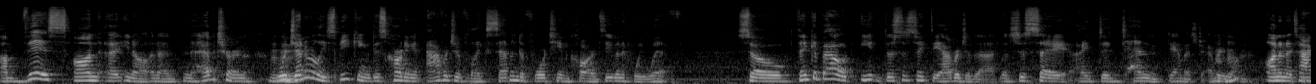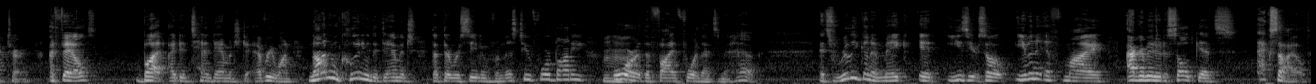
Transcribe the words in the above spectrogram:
Um, this on a, you know on a, in a Heb turn, we're Mhm. generally speaking discarding an average of like seven to fourteen cards, even if we whiff. So think about let's just take the average of that. Let's just say I did ten damage to everyone on an attack turn. I failed, but I did ten damage to everyone, not including the damage that they're receiving from this two four body Mhm. or the five four that's Neheb. It's really going to make it easier. So even if my aggravated assault gets exiled,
